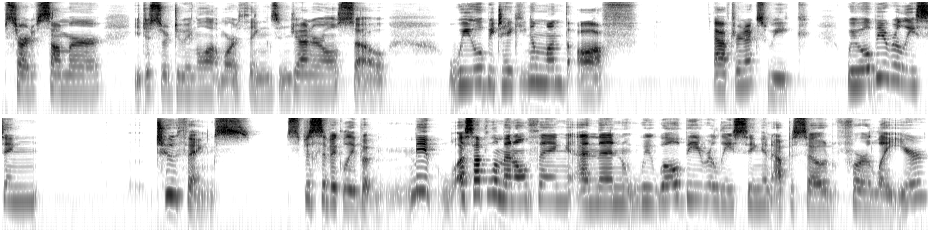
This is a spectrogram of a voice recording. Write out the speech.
start of summer, you just are doing a lot more things in general. So we will be taking a month off after next week. We will be releasing two things specifically, but maybe a supplemental thing, and then we will be releasing an episode for Lightyear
